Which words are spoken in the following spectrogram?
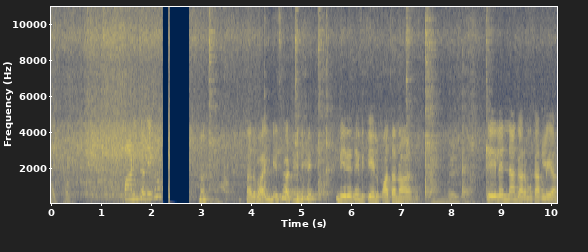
ਹਾਈ ਪਾਣੀ ਤਾਂ ਦੇਖ ਲਓ। ਹਲਵਾਈ ਨੇ, ਸਾਡੇ ਨੇ, ਮੇਰੇ ਤੇ ਵੀ ਤੇਲ ਪਾਤਾ ਨਾਲ। ਤੇਲ ਇੰਨਾ ਗਰਮ ਕਰ ਲਿਆ।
